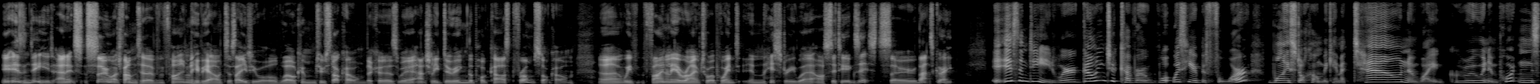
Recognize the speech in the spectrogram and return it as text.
It is indeed, and it's so much fun to finally be able to say to you all, welcome to Stockholm, because we're actually doing the podcast from Stockholm. Uh, we've finally arrived to a point in history where our city exists, so that's great. It is indeed. We're going to cover what was here before, why Stockholm became a town, and why it grew in importance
